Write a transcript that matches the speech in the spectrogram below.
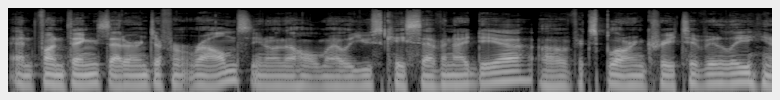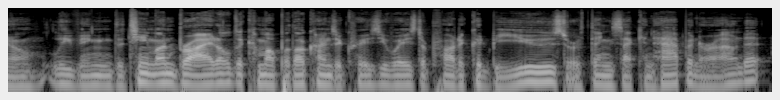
and fun things that are in different realms. You know, the whole my use case seven idea of exploring creativity, you know, leaving the team unbridled to come up with all kinds of crazy ways the product could be used or things that can happen around it.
